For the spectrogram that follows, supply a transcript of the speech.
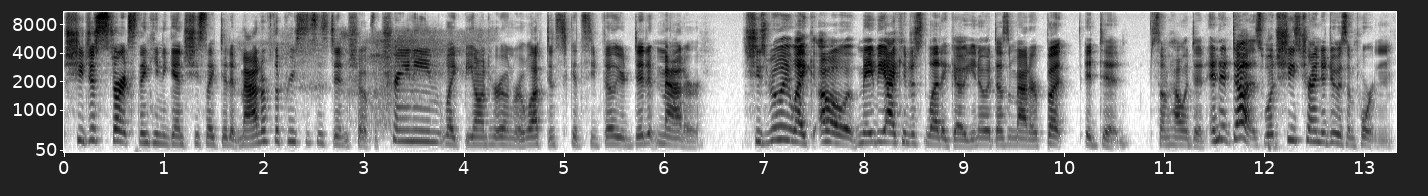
she just starts thinking again. She's like, did it matter if the priestesses didn't show up for training? Like beyond her own reluctance to concede failure, did it matter? She's really like, oh, maybe I can just let it go. You know, it doesn't matter, but it did. Somehow it did, and it does. What she's trying to do is important.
